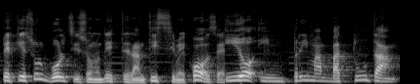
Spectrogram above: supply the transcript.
perché sul gol si sono dette tantissime cose. Io in prima battuta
